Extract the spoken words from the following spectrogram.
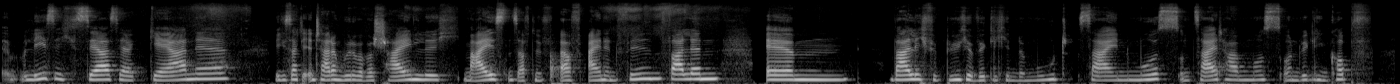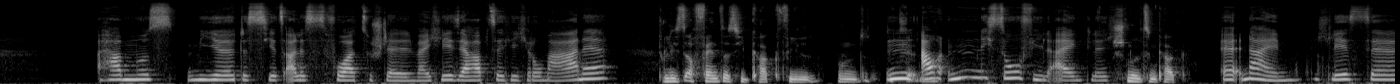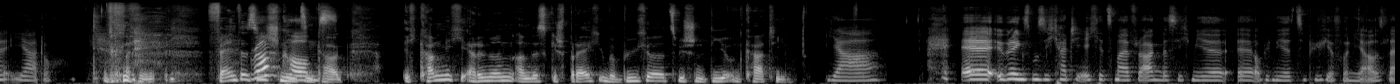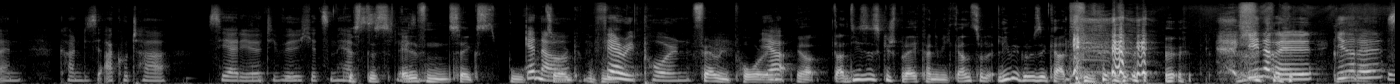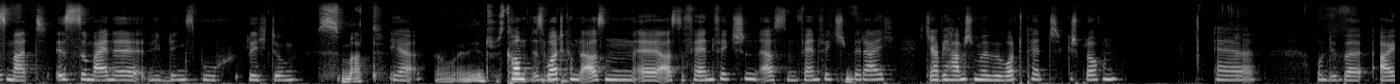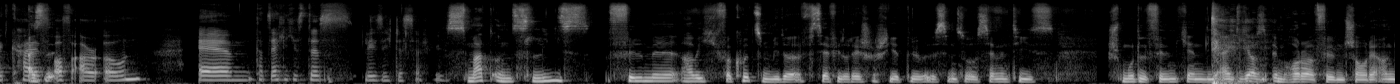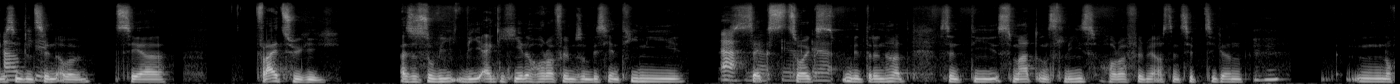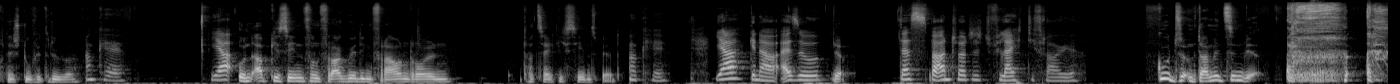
äh, lese ich sehr, sehr gerne wie gesagt, die Entscheidung würde aber wahrscheinlich meistens auf, den, auf einen Film fallen, ähm, weil ich für Bücher wirklich in der Mut sein muss und Zeit haben muss und wirklich einen Kopf haben muss, mir das jetzt alles vorzustellen, weil ich lese ja hauptsächlich Romane. Du liest auch Fantasy-Kack viel und mm, auch mm, nicht so viel eigentlich. Schnulzenkack. Äh, nein, ich lese ja doch. Fantasy-Schnulzenkack. Ich kann mich erinnern an das Gespräch über Bücher zwischen dir und Kathi. Ja. Äh, übrigens muss ich Kathi echt jetzt mal fragen, dass ich mir, äh, ob ich mir jetzt die Bücher von ihr ausleihen kann, diese Akota. Serie, die will ich jetzt im Herbst. Ist das Elfensex-Buch? Genau. Mhm. Fairy Porn. Fairy Porn. Ja. ja. An dieses Gespräch kann ich mich ganz so. Liebe Grüße, Kathi. generell, generell Smut ist so meine Lieblingsbuchrichtung. Smut. Ja. Oh. Kommt, das Wort kommt aus dem, äh, aus der Fanfiction, aus dem Fanfiction-Bereich. Ich glaube, wir haben schon mal über Wattpad gesprochen. Äh, und über Archive also, of Our Own. Ähm, tatsächlich ist das, lese ich das sehr viel. Smut- und Sleaze-Filme habe ich vor kurzem wieder sehr viel recherchiert drüber. Das sind so 70s Schmuddelfilmchen, die eigentlich aus, im Horrorfilm-Genre angesiedelt Ah, okay. sind, aber sehr freizügig. Also so wie, wie eigentlich jeder Horrorfilm so ein bisschen Teenie Ah, Sex-Zeugs Ja, mit drin hat, sind die Smut- und Sleaze-Horrorfilme aus den 70ern ja. Mhm. noch eine Stufe drüber. Okay. Ja, Und abgesehen von fragwürdigen Frauenrollen tatsächlich sehenswert. okay. Ja, genau. Also, Ja. das beantwortet vielleicht die Frage. Gut, und damit sind wir.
